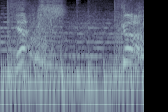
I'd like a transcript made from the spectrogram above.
Yes. Go.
